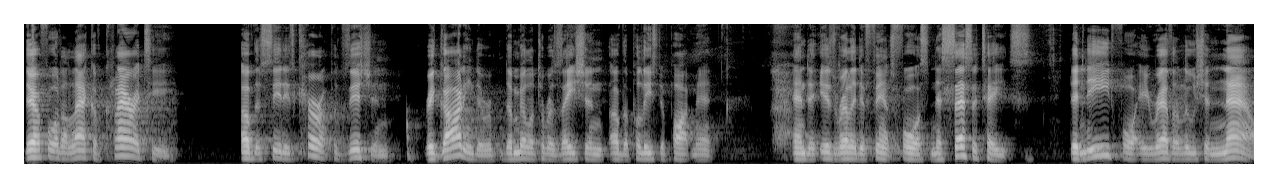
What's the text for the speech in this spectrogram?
Therefore, the lack of clarity of the city's current position regarding the, the militarization of the police department and the Israeli Defense Force necessitates the need for a resolution now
